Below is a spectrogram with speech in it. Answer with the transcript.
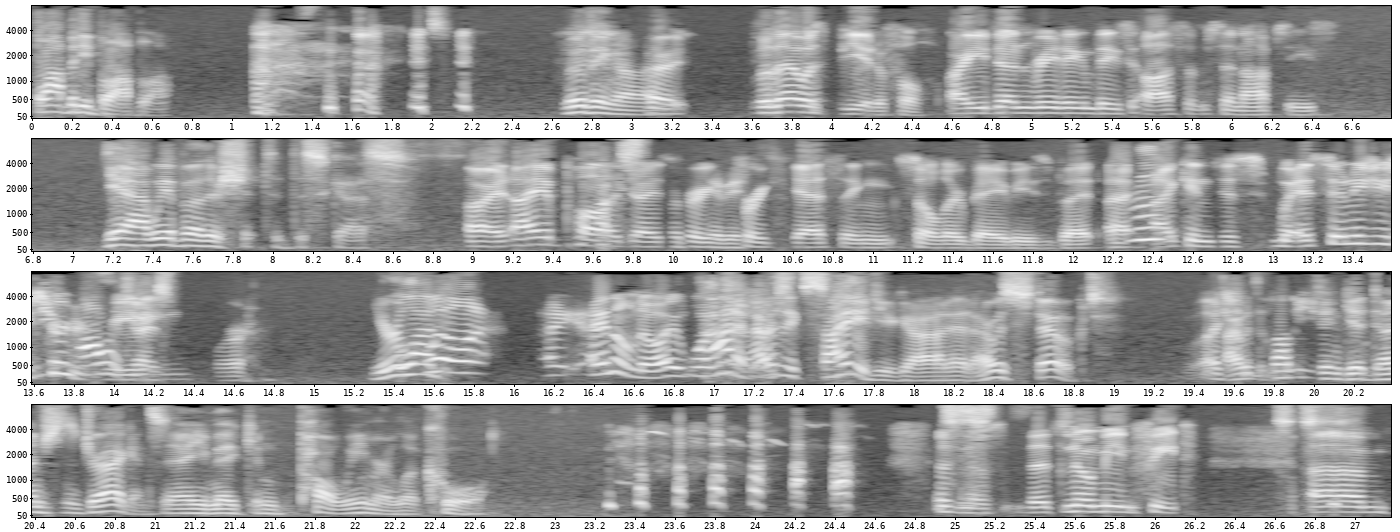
blah bitty blah blah. Moving on. All right. Well, that was beautiful. Are you done reading these awesome synopses? Yeah, we have other shit to discuss. All right. I apologize for, babies. for guessing solar babies, but I, Mhm. I can just as soon as you started apologize reading. for? You're allowed. Well, I, I don't know. I wanted. it. I was excited you got it. I was stoked. I I was should- glad you didn't get Dungeons and Dragons. Now you're making Paul Weimer look cool. That's no, that's no mean feat. Um,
